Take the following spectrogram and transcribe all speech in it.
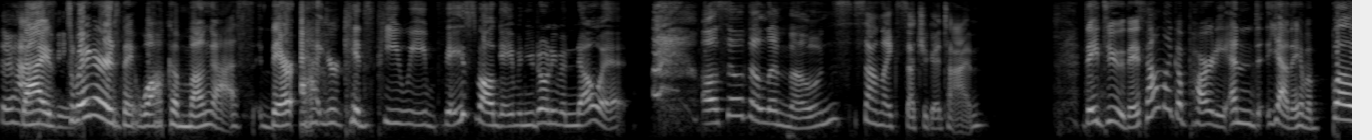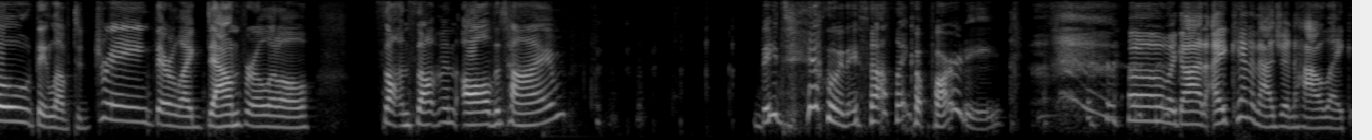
There Guys, to be. swingers, they walk among us. They're at your kid's Pee Wee baseball game and you don't even know it. also, the Limons sound like such a good time. They do. They sound like a party. And yeah, they have a boat. They love to drink. They're like down for a little something something all the time. They do. They sound like a party. oh my god, I can't imagine how like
